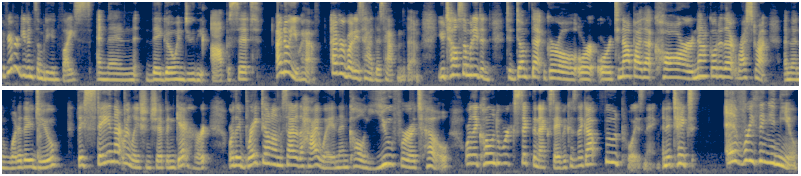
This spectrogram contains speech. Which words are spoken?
Have you ever given somebody advice and then they go and do the opposite? I know you have. Everybody's had this happen to them. You tell somebody to, to dump that girl or, or to not buy that car or not go to that restaurant. And then what do they do? They stay in that relationship and get hurt, or they break down on the side of the highway and then call you for a tow, or they call into work sick the next day because they got food poisoning. And it takes everything in you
